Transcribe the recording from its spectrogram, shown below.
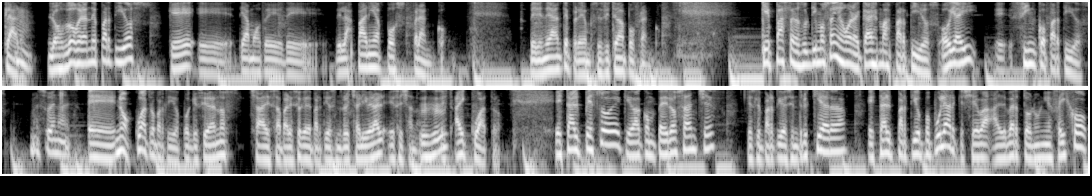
Claro, Mm. los dos grandes partidos que, eh, digamos, de, de- de la España post-Franco. Vienen de antes, pero digamos, el sistema post-Franco. ¿Qué pasa en los últimos años? Bueno, hay cada vez más partidos. Hoy hay eh, cinco partidos. Me suena eso. Eh, no, cuatro partidos, porque Ciudadanos ya desapareció, que era el Partido de Centro Derecha Liberal, ese ya no. Es- hay cuatro. Está el PSOE, que va con Pedro Sánchez, que es el partido de centro izquierda. Está el Partido Popular, que lleva a Alberto Núñez Feijó,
